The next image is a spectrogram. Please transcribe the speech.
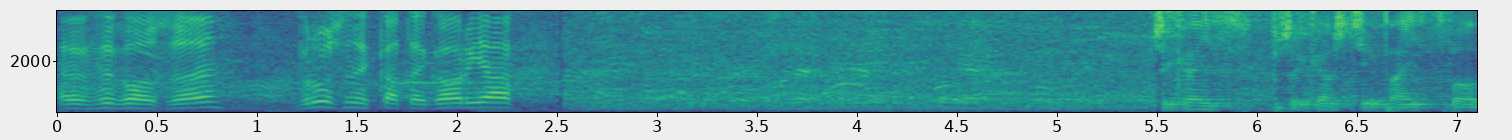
w wyborze w różnych kategoriach. Przekaż, przekażcie Państwo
